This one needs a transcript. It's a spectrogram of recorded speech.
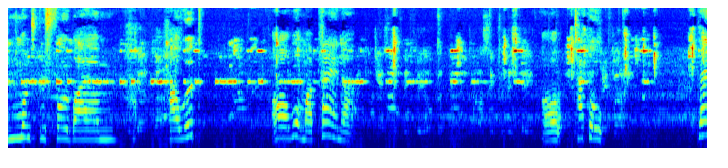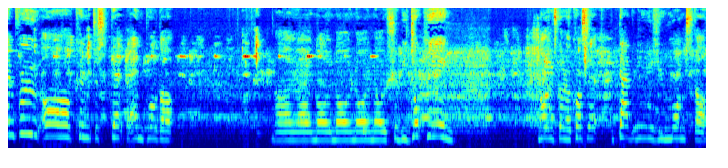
Monstrous throw by um Howard. Oh, what am I playing at? Oh, tackle. Playing through. Oh, couldn't just get the end pulled up. No, no, no, no, no, no. Should be jockeying. No, he's gonna cross it. David Luiz, you monster.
